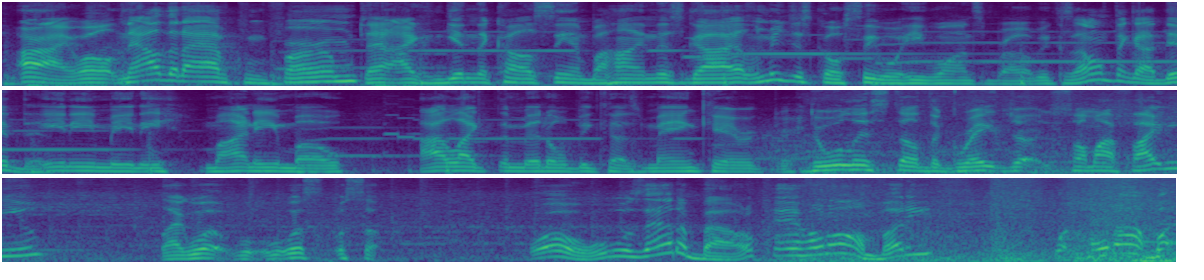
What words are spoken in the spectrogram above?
All right, well, now that I have confirmed that I can get in the Coliseum behind this guy, let me just go see what he wants, bro, because I don't think I did this. Eeny, meeny, miny, mo. I like the middle because main character. Duelist of the Great... So am I fighting you? Like what? What's what's up? Whoa! What was that about? Okay, hold on, buddy. What, hold on, but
